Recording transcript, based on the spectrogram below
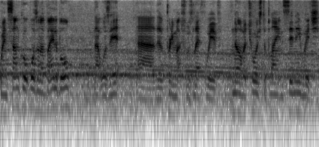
when Suncorp wasn't available, that was it. Uh, there pretty much was left with no other choice to play in Sydney, which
